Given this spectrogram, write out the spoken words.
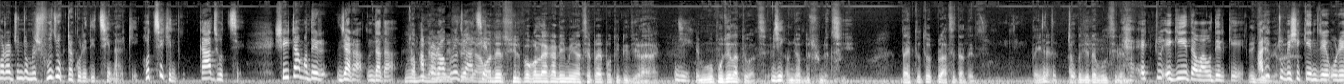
করার জন্য আমরা সুযোগটা করে দিচ্ছি না আর কি। হচ্ছে কিন্তু, কাজ হচ্ছে। সেইটা আমাদের যারা দাদা আপনি আপনার অগ্রজ আছেন। আমাদের শিল্পকলা একাডেমি আছে প্রায় প্রতিটি জেলায় জি। এবং উপজেলাতেও আছে। আমি যতদূর শুনেছি। দায়িত্ব তো একটু আছে তাদের তাই না? আপনি যেটা বলছিলেন। হ্যাঁ একটু এগিয়ে দেওয়া ওদেরকে এগিয়ে আর একটু বেশি কেন্দ্রে ওরে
